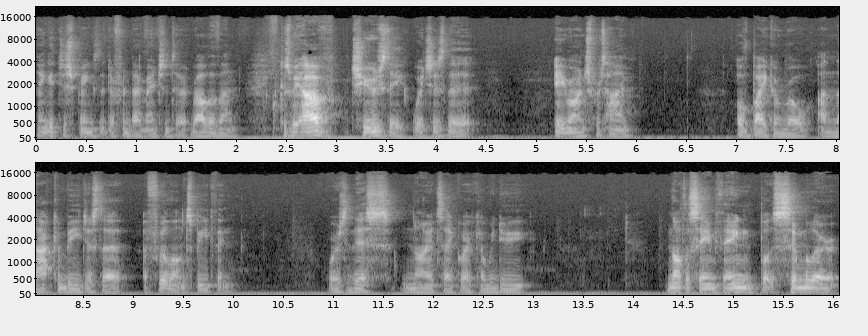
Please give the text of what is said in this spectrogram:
I think it just brings the different dimension to it rather than because we have Tuesday, which is the eight rounds for time of bike and row, and that can be just a, a full on speed thing. Whereas this now it's like where can we do not the same thing but similar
